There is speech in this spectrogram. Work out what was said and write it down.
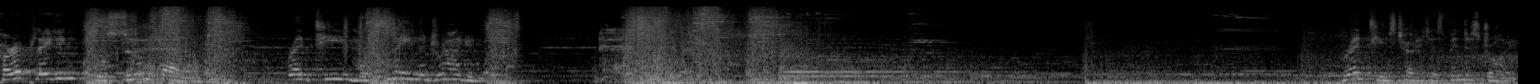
Turret plating will soon fall. Red team has slain the dragon. Red team's turret has been destroyed.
